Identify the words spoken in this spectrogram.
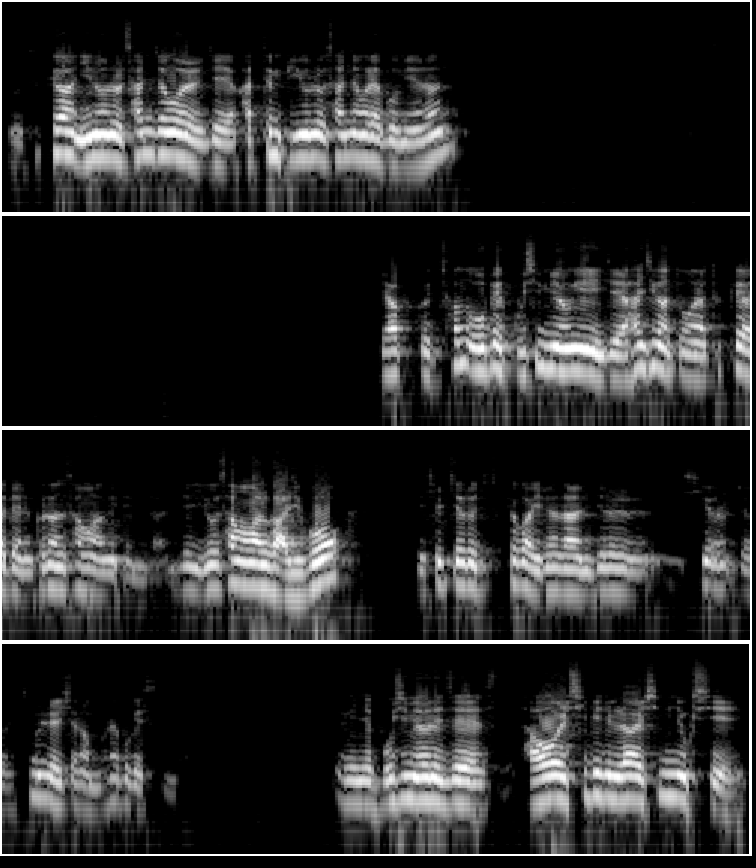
그 투표한 인원을 산정을 이제 같은 비율로 산정을 해보면은 약 그 1,590명이 이제 한 시간 동안 투표해야 되는 그런 상황이 됩니다. 이제 이 상황을 가지고 실제로 투표가 일어나는지를 시연, 저, 시뮬레이션 한번 해보겠습니다. 여기 이제 보시면 이제 4월 11일 날 16시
